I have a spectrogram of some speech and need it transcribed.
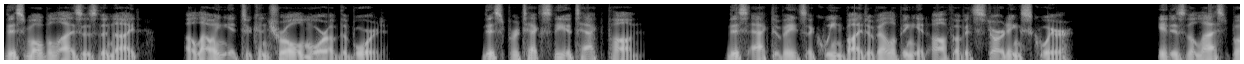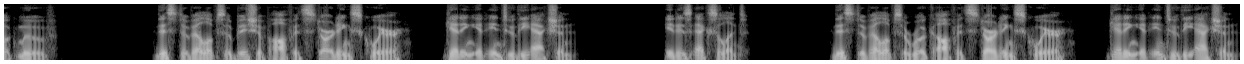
This mobilizes the knight, allowing it to control more of the board. This protects the attacked pawn. This activates a queen by developing it off of its starting square. It is the last book move. This develops a bishop off its starting square, getting it into the action. It is excellent. This develops a rook off its starting square, getting it into the action.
